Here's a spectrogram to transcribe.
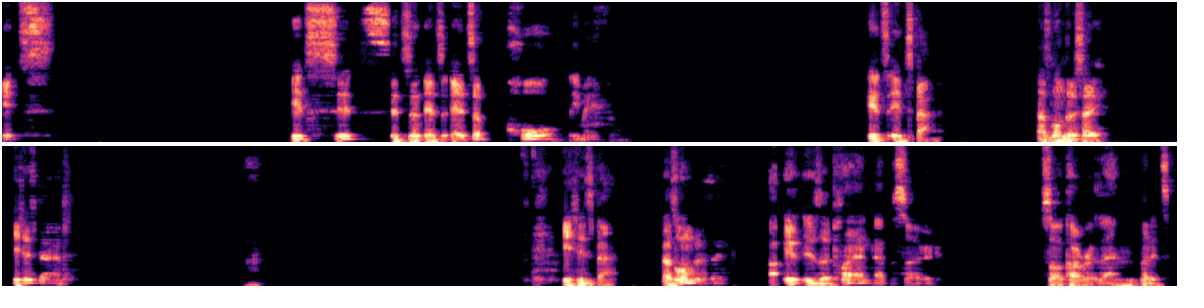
It's it's it's it's a it's it's a poorly made film. It's it's bad. That's what I'm gonna say. It is bad. It is bad. That's all I'm gonna say. Uh, it is a planned episode, so I'll cover it then. But it's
